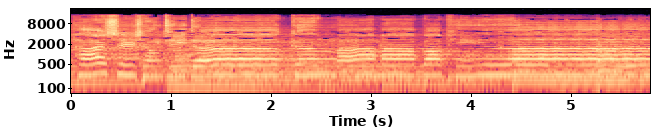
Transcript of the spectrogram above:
还时常记得跟妈妈报平安。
